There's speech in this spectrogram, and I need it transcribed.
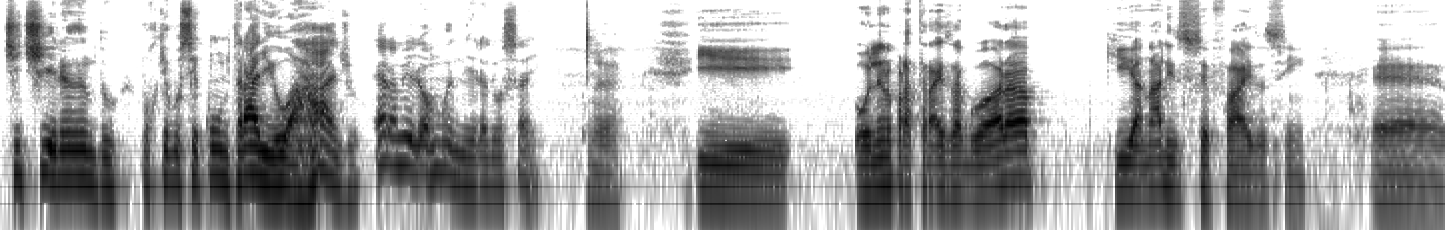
te tirando porque você contrariou a rádio, era a melhor maneira de eu sair. É. E olhando pra trás agora, que análise você faz assim? É,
